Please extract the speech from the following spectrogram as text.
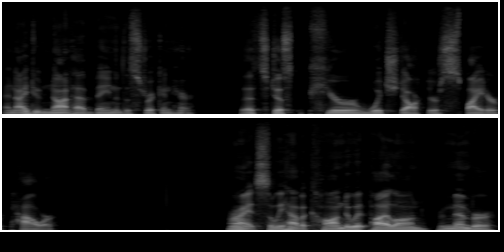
And I do not have Bane of the Stricken here. That's just pure Witch Doctor spider power. All right, so we have a conduit pylon. Remember,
